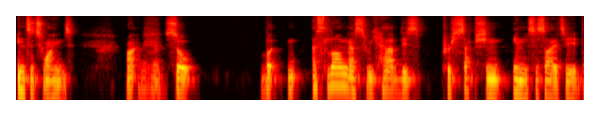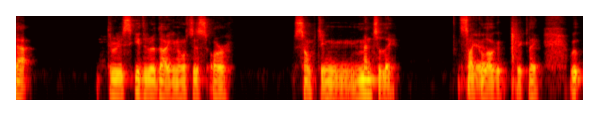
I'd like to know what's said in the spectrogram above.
intertwined Mhm. So, but as long as we have this perception in society that there is either a diagnosis or something mentally, psychologically, will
